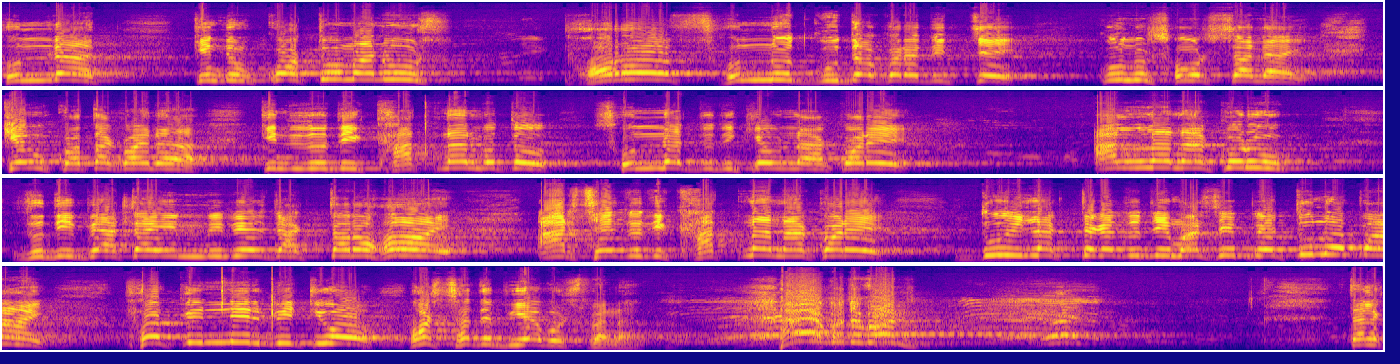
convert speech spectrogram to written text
সুন্নাত, কিন্তু কত মানুষ ফরজ সুন্নত গুদা করে দিচ্ছে, কোনো সমস্যা নাই। কেউ কথা কয় না, কিন্তু যদি খাতনার মতো সুন্নাত যদি কেউ না করে, আল্লাহ না করুক, যদি বেটা এমবিবিএস ডাক্তারও হয়, আর সে যদি খাতনা না করে, দুই লাখ টাকা যদি মাসে বেতনও পায়, ফকিন্নির বিটিও ওর সাথে বিয়ে বসবে না। হ্যাঁ কতক্ষণ তাহলে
